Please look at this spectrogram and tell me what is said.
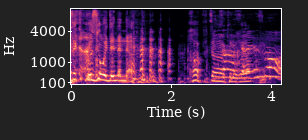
des explosions et des nanas. oh putain, Putain, quelle horreur. sérieusement.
